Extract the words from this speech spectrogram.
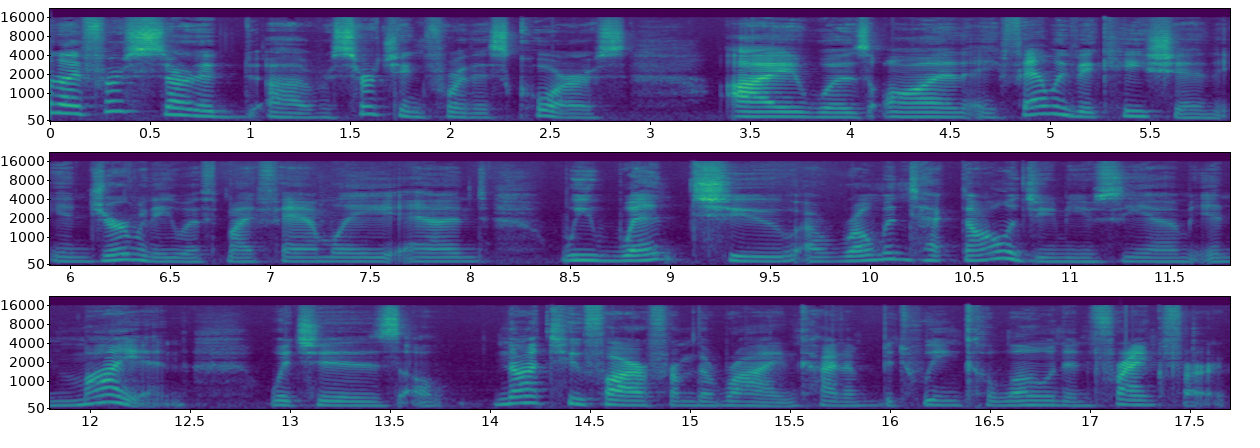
When I first started uh, researching for this course, I was on a family vacation in Germany with my family, and we went to a Roman technology museum in Mayen, which is not too far from the Rhine, kind of between Cologne and Frankfurt.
